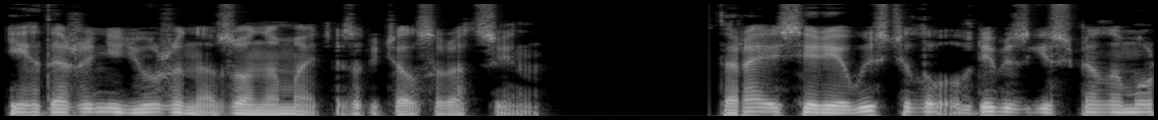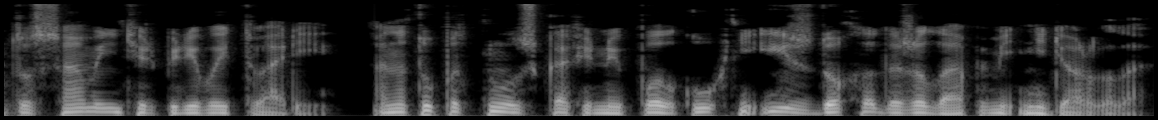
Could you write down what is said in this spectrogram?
«Их даже не дюжина, зона мать!» — закричал Сарацин. Вторая серия выстрелов вдребезги смяла морду самой нетерпеливой твари. Она тупо ткнулась в кафельный пол кухни и издохла, даже лапами не дергала.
